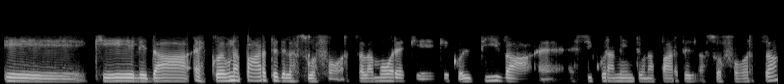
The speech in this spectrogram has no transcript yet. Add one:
e che le dà, ecco, è una parte della sua forza. L'amore che, che coltiva è, è sicuramente una parte della sua forza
